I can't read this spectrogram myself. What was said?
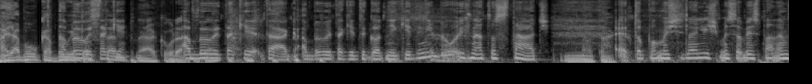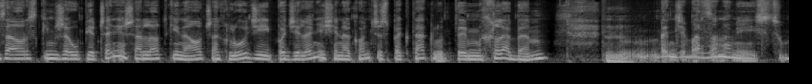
a jabłka były, a były dostępne takie, akurat. A były tak? takie, tak, a były takie tygodnie, kiedy nie było ich na to stać. No tak. E, to pomyśleliśmy sobie z panem Zaorskim, że upieczenie szarlotki na oczach ludzi i podzielenie się na końcu spektaklu tym chlebem hmm. będzie bardzo na miejscu.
